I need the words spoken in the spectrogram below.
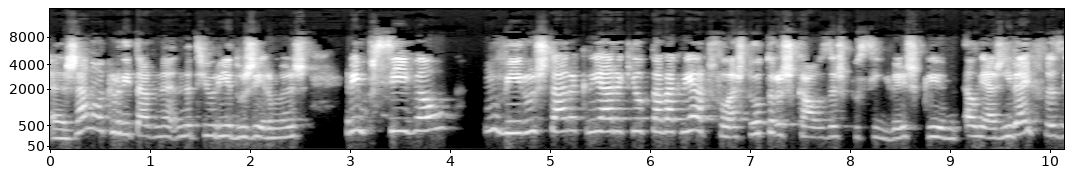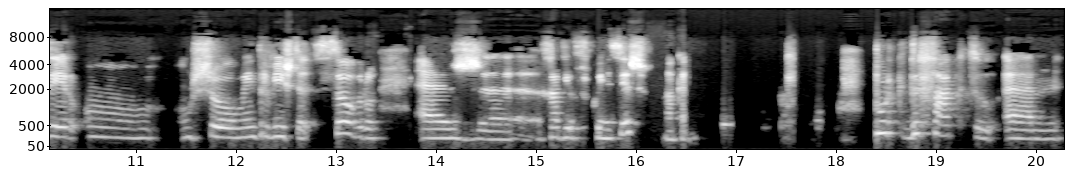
eh, já não acreditar na, na teoria dos germes, era impossível um vírus estar a criar aquilo que estava a criar. Tu falaste de outras causas possíveis, que, aliás, irei fazer um, um show, uma entrevista sobre as uh, radiofrequências, ok? Porque de facto um,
